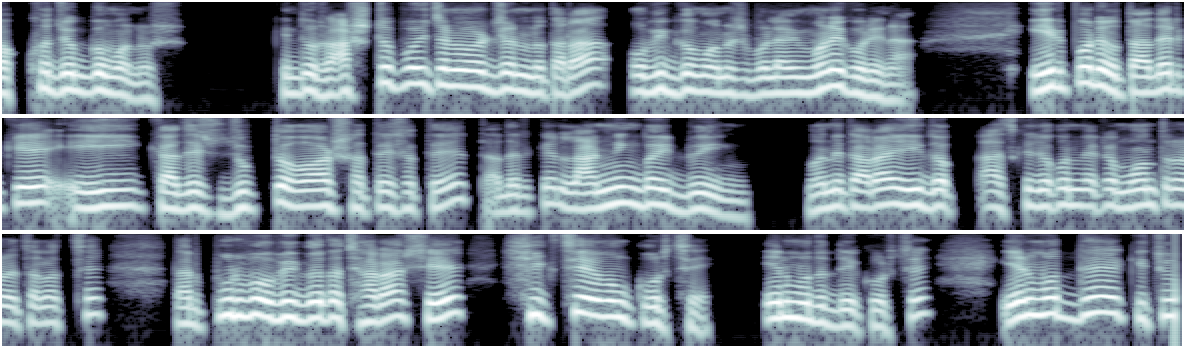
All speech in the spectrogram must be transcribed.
দক্ষযোগ্য মানুষ। কিন্তু রাষ্ট্র পরিচালনার জন্য তারা অভিজ্ঞ মানুষ বলে আমি মনে করি না। এরপরেও তাদেরকে এই কাজে যুক্ত হওয়ার সাথে, সাথে তাদেরকে লার্নিং বাই ডুইং মানে তারা এই আজকে যখন একটা মন্ত্রণালয় চালাচ্ছে, তার পূর্ব অভিজ্ঞতা ছাড়া সে শিখছে এবং করছে। এর মধ্যে দিয়ে করছে। এর মধ্যে কিছু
